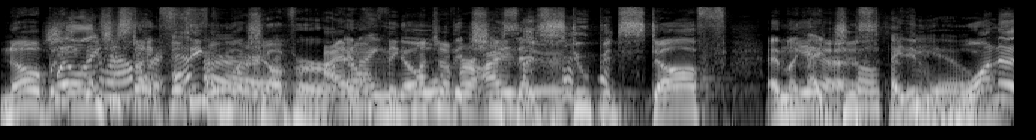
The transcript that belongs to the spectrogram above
No, but Well, I She's just around like think forever. much of her, I and don't I think know much of that her she either. says stupid stuff, and like I just Both I didn't wanna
